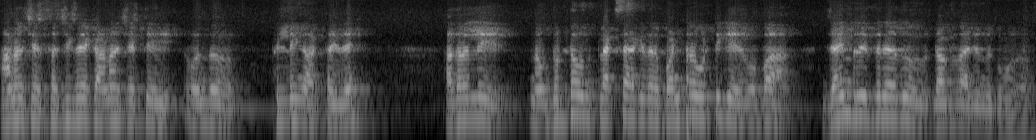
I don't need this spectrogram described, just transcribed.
ಆನಂದ್ ಶೆಟ್ಟಿ ಸಚಿವರೇಖ ಆನಂದ್ ಶೆಟ್ಟಿ ಒಂದು ಬಿಲ್ಡಿಂಗ್ ಆಗ್ತಾ ಇದೆ. ಅದರಲ್ಲಿ ನಾವು ದೊಡ್ಡ ಒಂದು ಫ್ಲೆಕ್ಸ್ ಹಾಕಿದರೆ ಬಂಟರ ಒಟ್ಟಿಗೆ ಒಬ್ಬ ಜೈನರು ಇದ್ದರೆ ಅದು ಡಾಕ್ಟರ್ ರಾಜೇಂದ್ರ ಕುಮಾರ್ ಅವರು.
